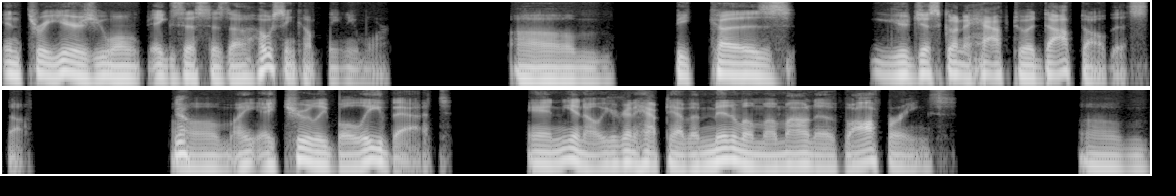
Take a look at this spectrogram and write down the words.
in three years you won't exist as a hosting company anymore. Um, because you're just going to have to adopt all this stuff. Yeah. Um, I, I truly believe that. And, you know, you're going to have to have a minimum amount of offerings um,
